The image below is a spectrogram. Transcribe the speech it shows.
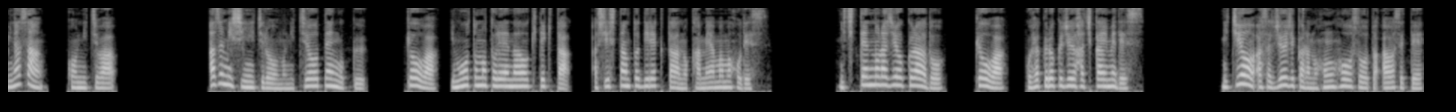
皆さん、こんにちは。安住紳一郎の日曜天国。今日は妹のトレーナーを着てきたアシスタントディレクターの亀山真帆です。日天のラジオクラウド。今日は568回目です。日曜朝10時からの本放送と合わせて、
